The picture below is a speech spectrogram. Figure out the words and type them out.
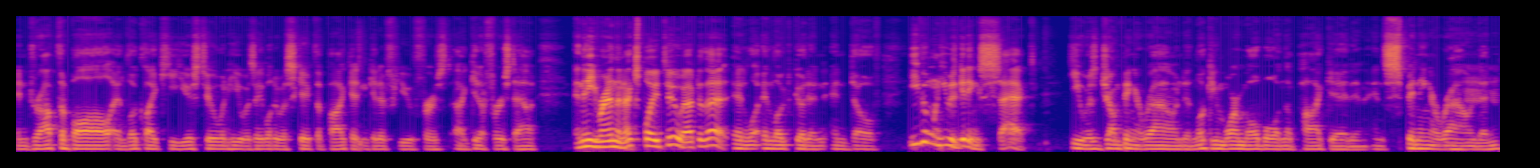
and drop the ball and look like he used to when he was able to escape the pocket and get a few first uh, get a first down. And then he ran the next play too after that and, and looked good and, and dove. Even when he was getting sacked, he was jumping around and looking more mobile in the pocket and, and spinning around. Mm-hmm. And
